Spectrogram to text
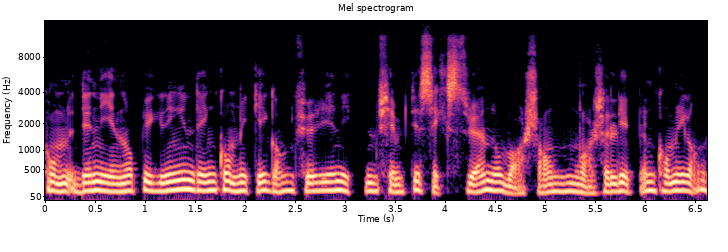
Kom, den gjenoppbyggingen den kom ikke i gang før i 1956, tror jeg, når Marshall, Marshall-hjelpen kom i gang.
